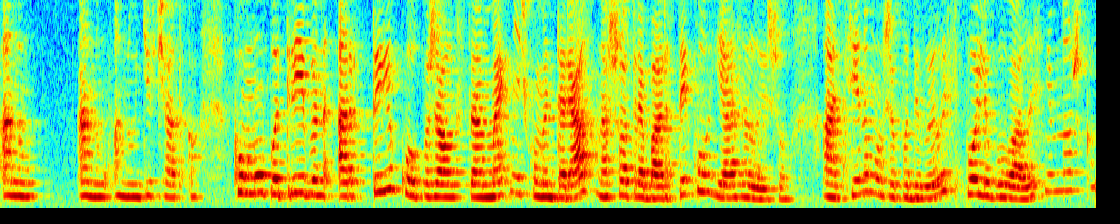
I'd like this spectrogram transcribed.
Ану, ану, ану, дівчатка. Кому потрібен артикул, пожалуйста, мекніть в коментарях, на що треба артикул, я залишу. А, ціну ми вже подивились, полюбувались немножко.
